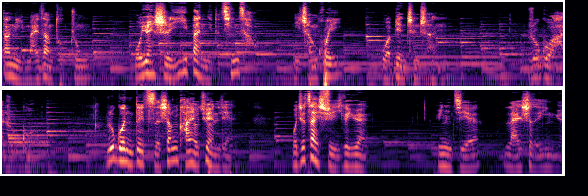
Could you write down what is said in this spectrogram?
当你埋葬土中，我愿是依伴你的青草。你成灰，我变成尘。如果啊，如果，如果你对此生还有眷恋，我就再许一个愿，与你结来世的姻缘。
